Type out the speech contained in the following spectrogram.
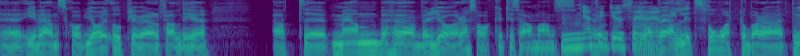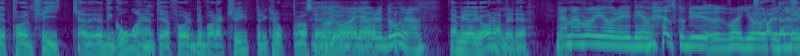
eh, i vänskap. Jag upplever i alla fall det att eh, män behöver göra saker tillsammans. Mm, jag tänkte säga det det. är väldigt svårt att bara du vet, ta en fika. Det, det går inte. Jag får, det bara kryper i kroppen. Vad ska jag Vad- göra? vad gör du då, då? Nej, men jag gör aldrig det. Nej, men vad gör du i din vänskap? Du, vad gör du Nej, när men du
